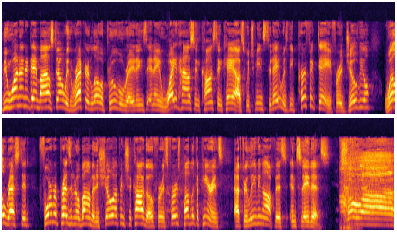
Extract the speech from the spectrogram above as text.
the 100 day milestone with record low approval ratings and a White House in constant chaos, which means today was the perfect day for a jovial, well rested former President Obama to show up in Chicago for his first public appearance after leaving office and say this. So, uh,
